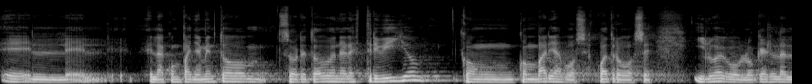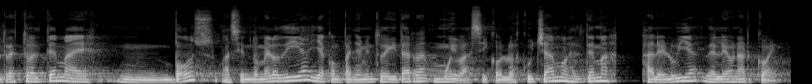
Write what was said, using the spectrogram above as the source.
el, el, el, acompañamiento, sobre todo en el estribillo, con, con, varias voces, cuatro voces. Y luego lo que es el resto del tema es mmm, voz haciendo melodía y acompañamiento de guitarra muy básico. Lo escuchamos, el tema Aleluya de Leonard Cohen.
